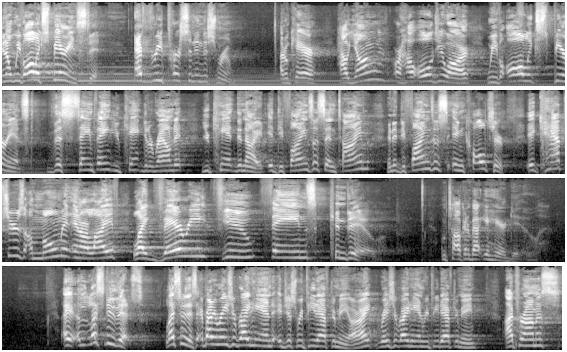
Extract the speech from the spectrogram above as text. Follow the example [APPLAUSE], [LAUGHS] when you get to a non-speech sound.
You know, we've all experienced it. Every person in this room, I don't care how young or how old you are, we've all experienced this same thing. You can't get around it, you can't deny it. It defines us in time and it defines us in culture. It captures a moment in our life like very few things can do. I'm talking about your hairdo. Hey, let's do this. Let's do this. Everybody raise your right hand and just repeat after me, all right? Raise your right hand, repeat after me. I promise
